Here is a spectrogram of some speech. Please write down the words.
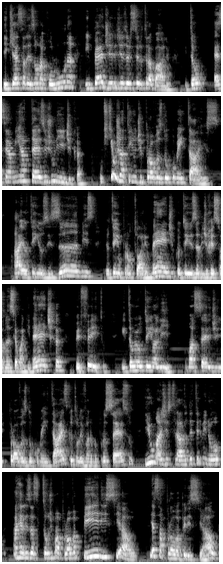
e que essa lesão na coluna impede ele de exercer o trabalho. Então, essa é a minha tese jurídica. O que, eu já tenho de provas documentais? Ah, eu tenho os exames, eu tenho prontuário médico, eu tenho exame de ressonância magnética, perfeito. Então eu tenho ali uma série de provas documentais que eu estou levando para o processo e o magistrado determinou a realização de uma prova pericial. E essa prova pericial,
